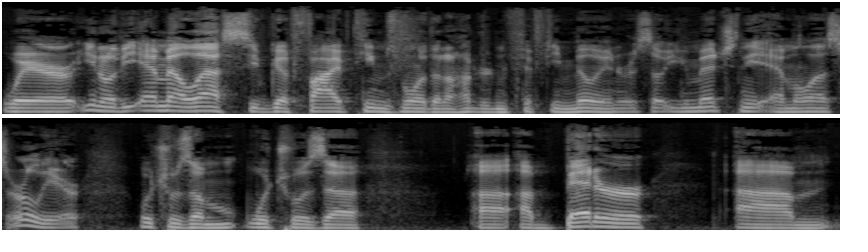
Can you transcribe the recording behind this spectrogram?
where you know the MLS you've got five teams more than 150 million or so. You mentioned the MLS earlier, which was a which was a a, a better um,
